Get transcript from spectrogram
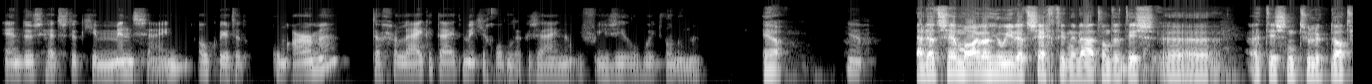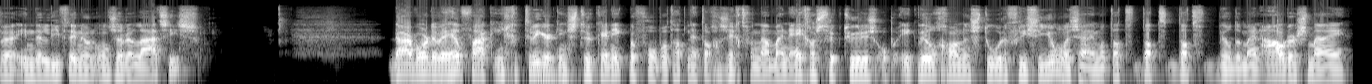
En dus het stukje mens zijn ook weer te omarmen, tegelijkertijd met je goddelijke zijn of je ziel, hoe je het wil noemen. Ja. Ja. Ja, dat is heel mooi hoe je dat zegt inderdaad. Want het is, uh, het is natuurlijk dat we in de liefde en in onze relaties daar worden we heel vaak in getriggerd in stukken. En ik bijvoorbeeld had net al gezegd van, nou, mijn ego-structuur is op, ik wil gewoon een stoere Friese jongen zijn. Want dat, dat, dat wilden mijn ouders mij.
